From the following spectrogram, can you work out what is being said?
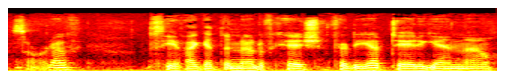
Sort of. Let's see if I get the notification for the update again, though.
